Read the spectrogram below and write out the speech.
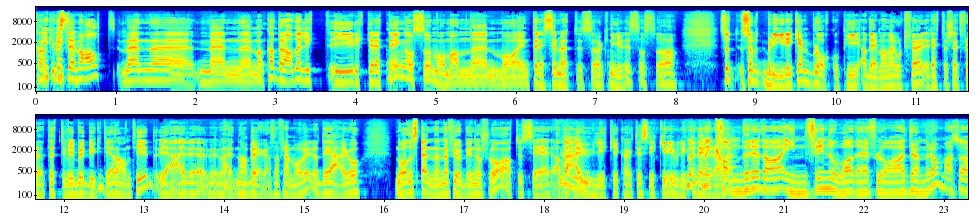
kan ikke bestemme alt, men, eh, men, eh, man kan dra det litt i riktig retning, og så må, man, eh, må interesser møtes og knives. Og så, så, så, blir det ikke en blåkopi av det man har gjort før, rett og slett fordi at dette vil bli bygd i en annen tid. Vi er, verden har bevega seg fremover, og det er jo noe av det spennende med Fjordbyen i Oslo. At du ser at det er mm. ulike karakteristikker i ulike men, deler men av det. Men kan dere da innfri noe av det Floa drømmer om? Altså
